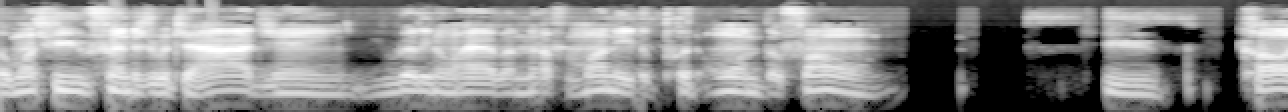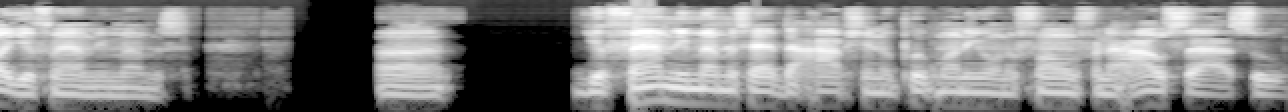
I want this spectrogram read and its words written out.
So once you finish with your hygiene, you really don't have enough money to put on the phone to call your family members. Uh, your family members have the option to put money on the phone from the outside, so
